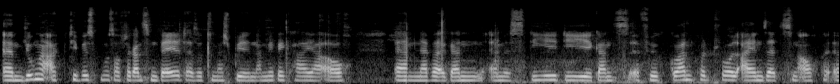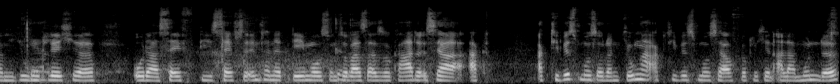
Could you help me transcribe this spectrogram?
ähm, junge Aktivismus auf der ganzen Welt, also zum Beispiel in Amerika ja auch ähm, Never Again MSD, die ganz äh, für Gun Control einsetzen, auch ähm, Jugendliche ja. oder Safe, die Save the Internet Demos und genau. sowas. Also gerade ist ja Ak Aktivismus oder junger Aktivismus ja auch wirklich in aller Munde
